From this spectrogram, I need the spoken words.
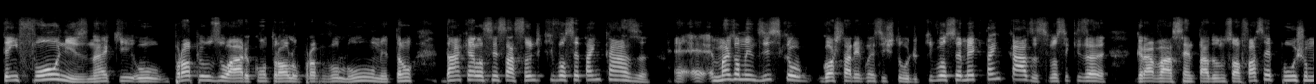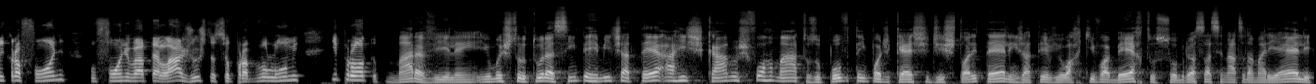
tem fones, né, que o próprio usuário controla o próprio volume, então dá aquela sensação de que você está em casa. É, é, é, mais ou menos isso que eu gostaria com esse estúdio, que você meio que está em casa. Se você quiser gravar sentado no sofá, você puxa o microfone, o fone vai até lá, ajusta seu próprio volume e pronto. Maravilha, hein? E uma estrutura assim permite até arriscar nos formatos. O povo tem podcast de storytelling, já teve o arquivo aberto sobre o assassinato da Marielle,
